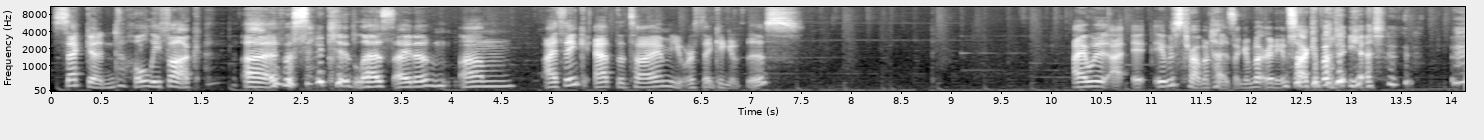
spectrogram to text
Second, holy fuck. Uh, the second last item, um, I think at the time you were thinking of this. I would. I, it, it was traumatizing. I'm not ready to talk about it yet.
